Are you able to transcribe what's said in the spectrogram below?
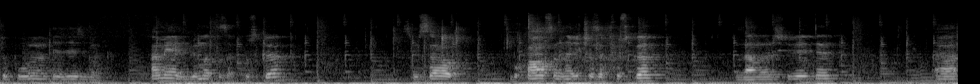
До половината излезе вън. Това ми е любимата закуска. В смисъл, буквално се нарича закуска. Знам дали ще видите. А,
